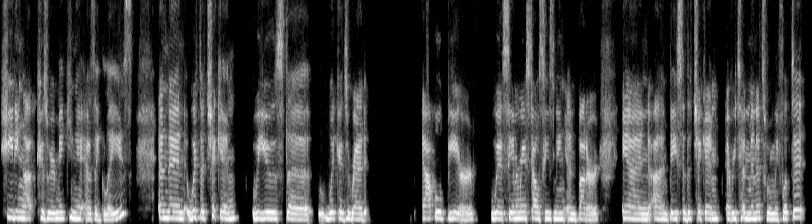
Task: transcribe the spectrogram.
heating up because we were making it as a glaze. And then with the chicken, we used the Wicked's Red apple beer with Santa Maria style seasoning and butter and um, basted the chicken every 10 minutes when we flipped it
